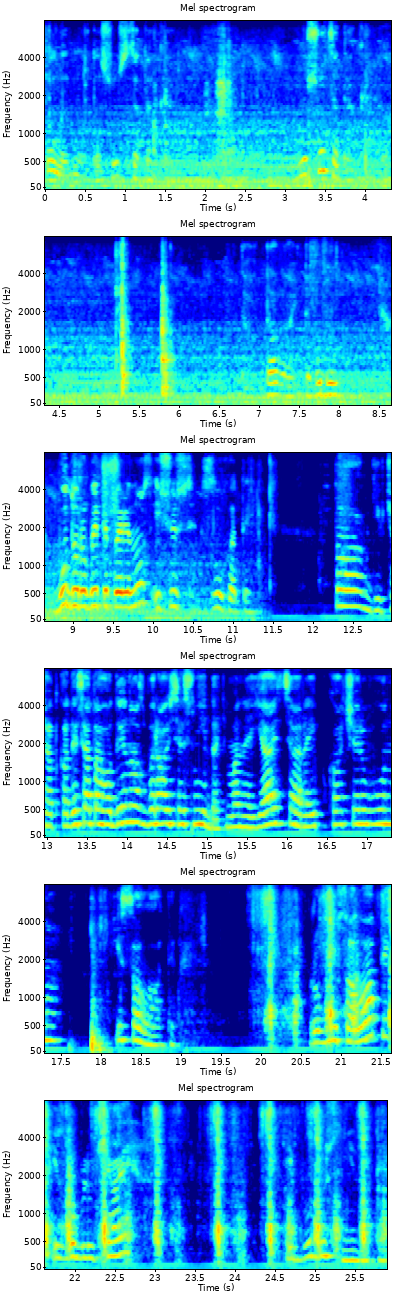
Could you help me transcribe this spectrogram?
холодно. Та що ж це таке? Ну що це таке? Так, давайте буду, буду робити перенос і щось слухати. Так, дівчатка, 10 година збираюся снідати. У мене яйця, рибка червона і салатик. Роблю салатик і зроблю чай і буду снідати.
